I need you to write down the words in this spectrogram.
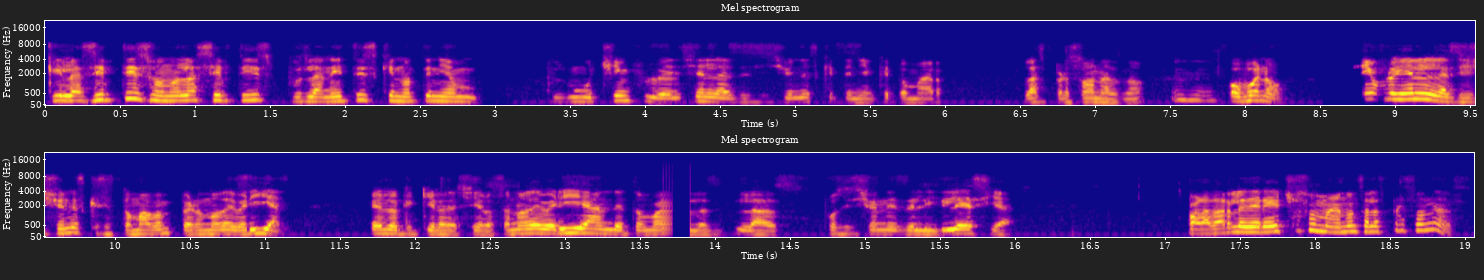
que la aceptes o no la aceptes, pues la neta es que no tenían pues, mucha influencia en las decisiones que tenían que tomar las personas, ¿no? O bueno, influían en las decisiones que se tomaban, pero no deberían. Es lo que quiero decir. O sea, no deberían de tomar las, posiciones de la iglesia para darle derechos humanos a las personas.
